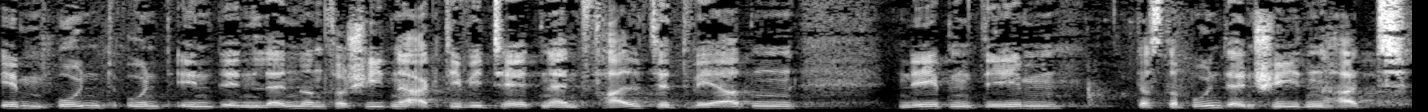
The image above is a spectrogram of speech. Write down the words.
im Bund und in den Ländern verschiedene Aktivitäten entfaltet werden, neben dem, dass der Bund entschieden hat,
